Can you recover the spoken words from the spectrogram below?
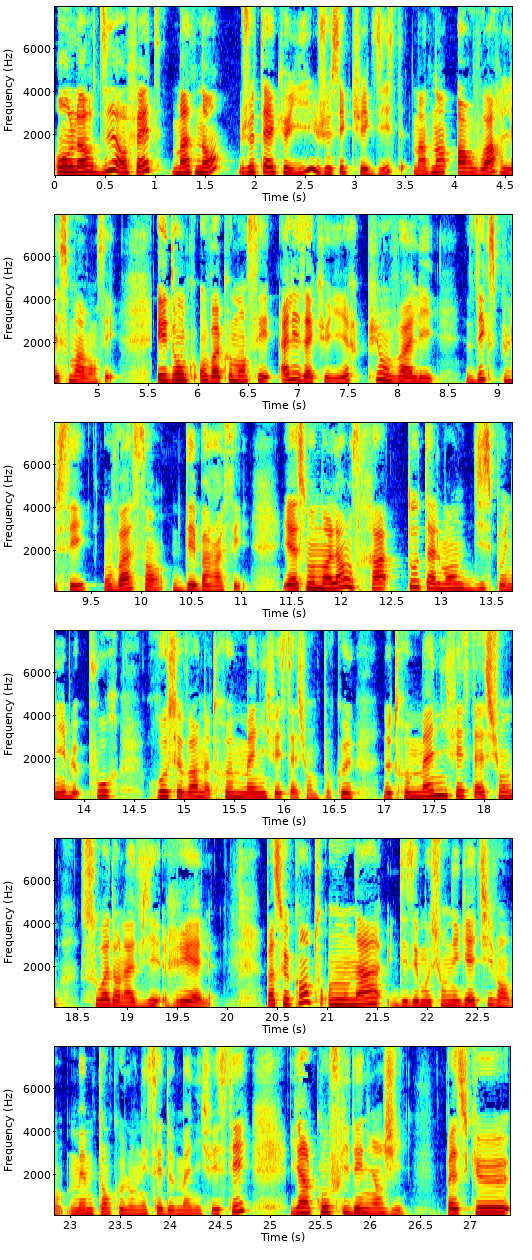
On leur dit en fait, maintenant, je t'ai accueilli, je sais que tu existes, maintenant au revoir, laisse-moi avancer. Et donc, on va commencer à les accueillir, puis on va les expulser, on va s'en débarrasser. Et à ce moment-là, on sera totalement disponible pour recevoir notre manifestation, pour que notre manifestation soit dans la vie réelle. Parce que quand on a des émotions négatives en même temps que l'on essaie de manifester, il y a un conflit d'énergie. Parce que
